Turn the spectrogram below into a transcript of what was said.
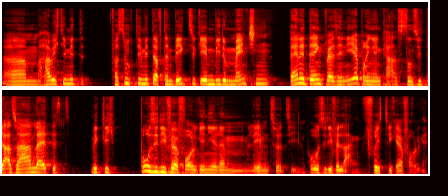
ähm, habe ich dir mit, versucht, dir mit auf den Weg zu geben, wie du Menschen deine Denkweise näher bringen kannst und sie dazu anleitest, wirklich positive Erfolge in ihrem Leben zu erzielen, positive langfristige Erfolge.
